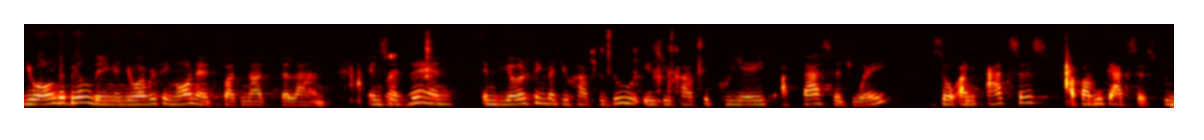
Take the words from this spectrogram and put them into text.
You own the building and you everything on it but not the land. And so Right. then and the other thing that you have to do is you have to create a passageway so an access a public access to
